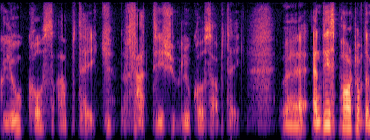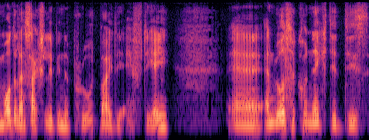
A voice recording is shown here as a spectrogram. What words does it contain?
glucose uptake, the fat tissue glucose uptake. Uh, and this part of the model has actually been approved by the FDA. Uh, and we also connected this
